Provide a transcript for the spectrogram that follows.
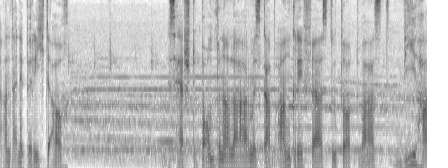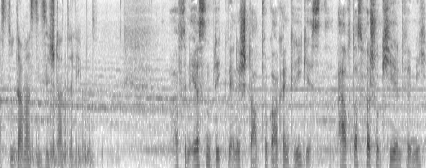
an deine Berichte auch. Es herrschte Bombenalarm, es gab Angriffe, als du dort warst. Wie hast du damals diese Stadt erlebt? Auf den ersten Blick wie eine Stadt, wo gar kein Krieg ist. Auch das war schockierend für mich.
